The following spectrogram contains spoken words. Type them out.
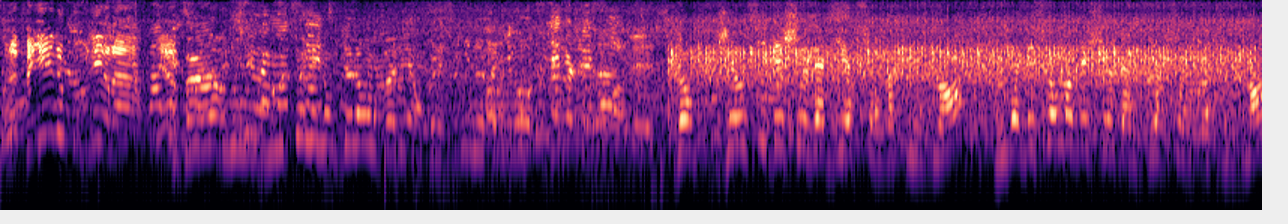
On a payé nous pour venir là Et ben alors nous, nous sommes les de là, on veut aller, on veut les soigner nos animaux. Donc j'ai aussi des choses à dire sur votre mouvement. Vous avez sûrement des choses à me dire sur votre mouvement.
